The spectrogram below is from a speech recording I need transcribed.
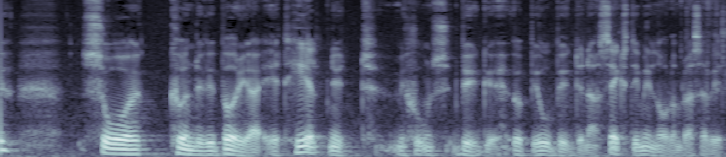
eh, så kunde vi börja ett helt nytt missionsbygge uppe i obygderna, 60 mil norr om Brazzaville.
